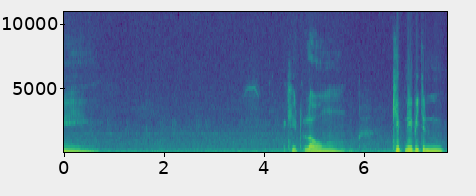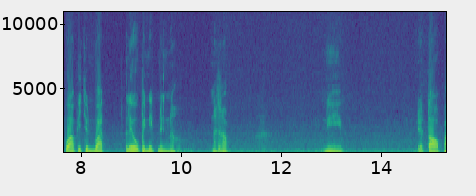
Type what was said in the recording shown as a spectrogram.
นี่ ขีดลง คลิปนี้พี่จุนว่าพี่จุนวาดเร็วไปนิดนึงเนาะนะครับ นี่ เดี๋ยวต่อไป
